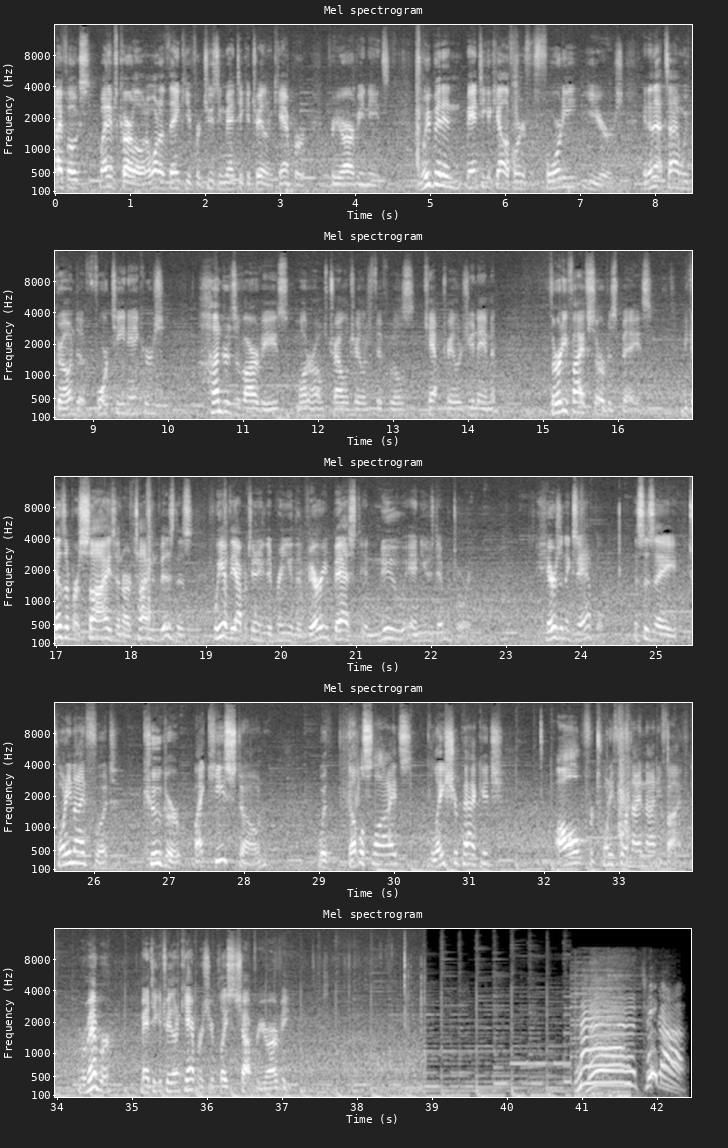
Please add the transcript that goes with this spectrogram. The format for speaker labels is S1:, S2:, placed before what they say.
S1: Hi folks, my name is Carlo and I want to thank you for choosing Manteca Trailer and Camper for your RV needs. We've been in Manteca, California for 40 years and in that time we've grown to 14 acres, hundreds of RVs, motorhomes, travel trailers, fifth wheels, camp trailers, you name it, 35 service bays. Because of our size and our time in business, we have the opportunity to bring you the very best in new and used inventory. Here's an example. This is a 29 foot Cougar by Keystone with double slides, glacier package, all for $24,995. Remember, Manteca Trailer and Camper is your place to shop for your RV.
S2: Manteca!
